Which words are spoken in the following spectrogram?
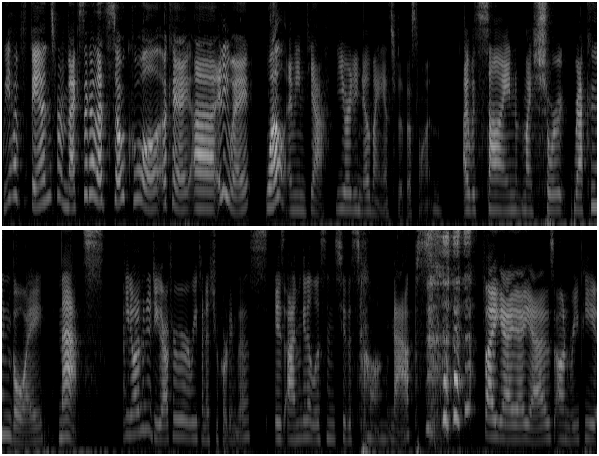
We have fans from Mexico? That's so cool. Okay. Uh anyway, well, I mean, yeah, you already know my answer to this one. I would sign my short raccoon boy, Mats. You know what I'm going to do after we finish recording this is I'm going to listen to the song Maps by Yeah Yeah Yeahs on repeat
